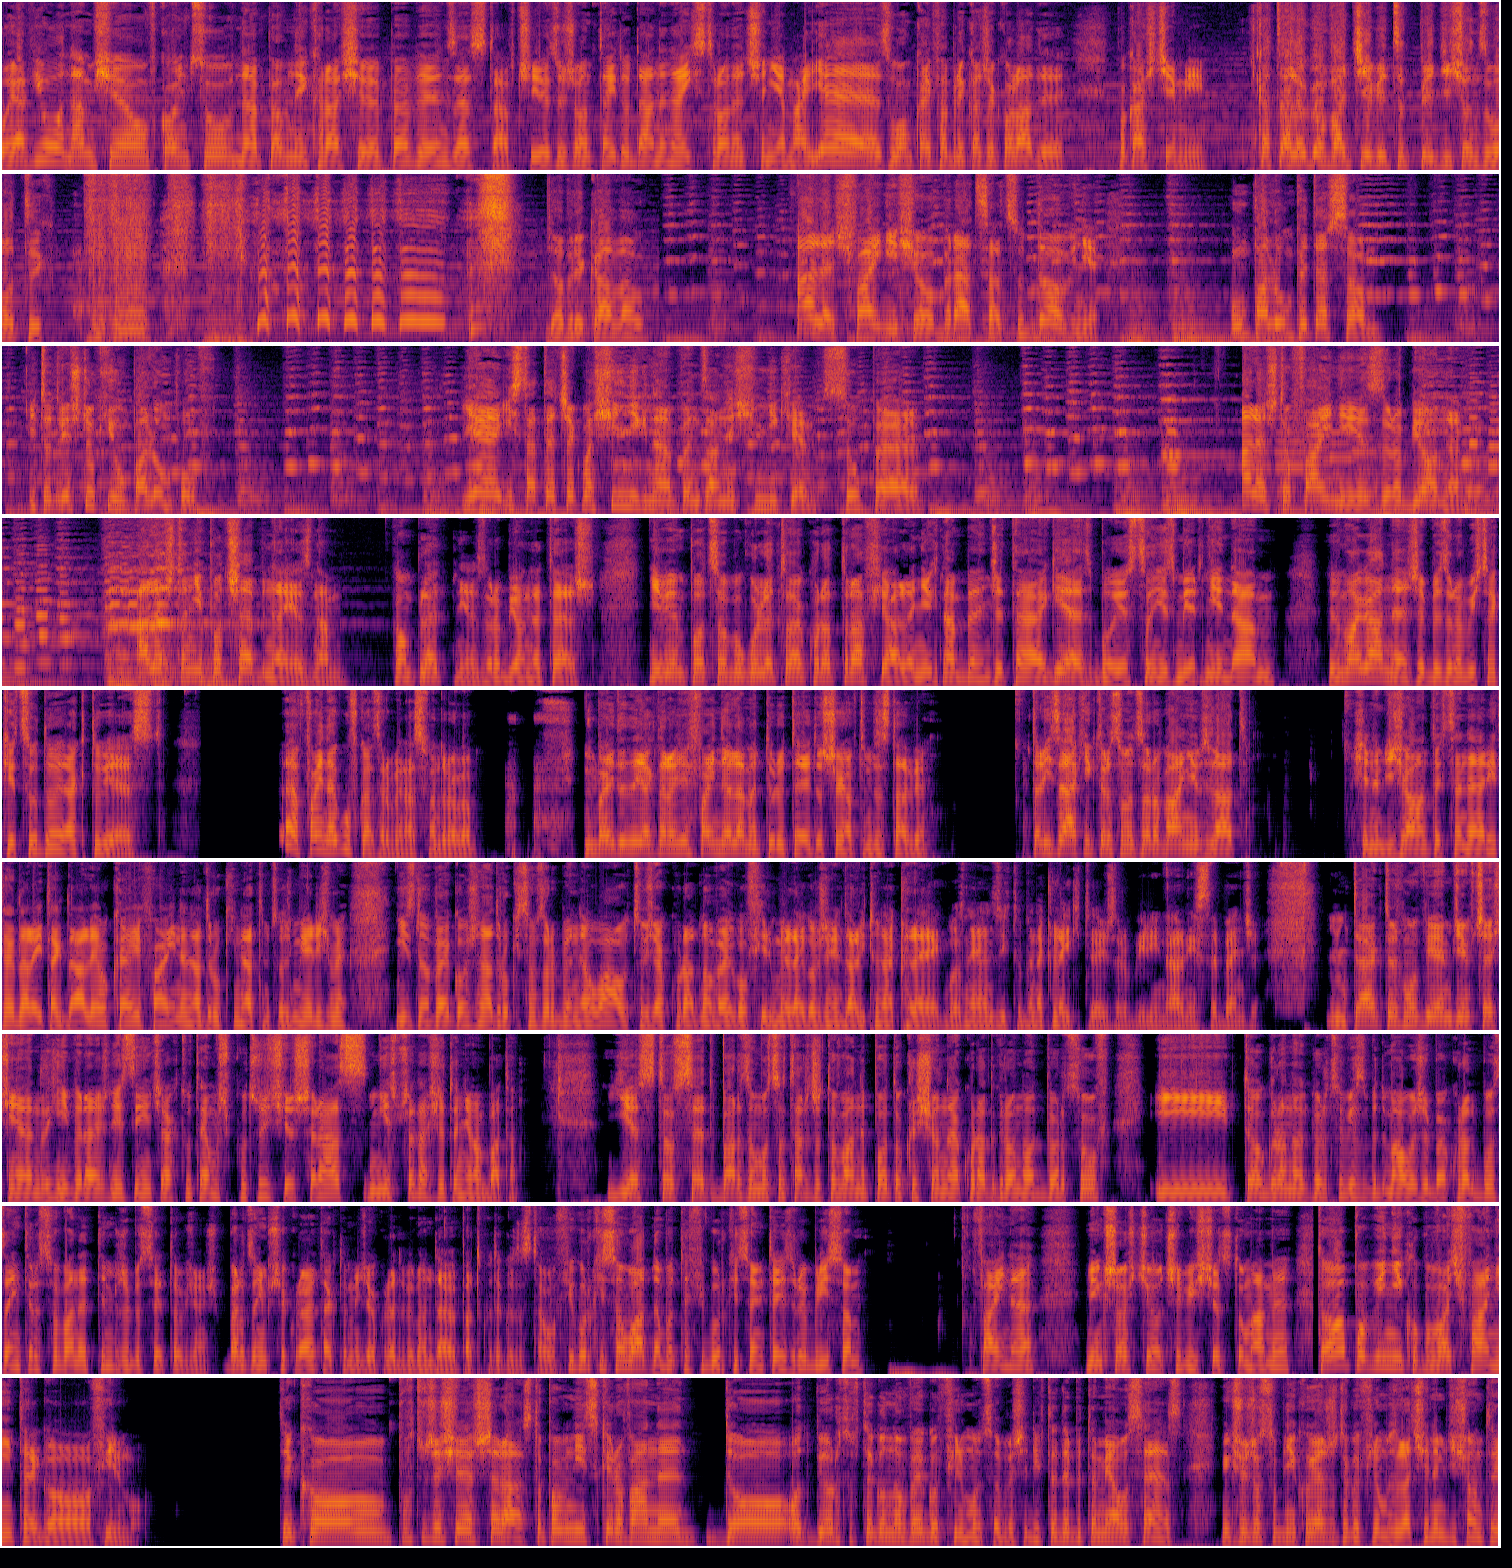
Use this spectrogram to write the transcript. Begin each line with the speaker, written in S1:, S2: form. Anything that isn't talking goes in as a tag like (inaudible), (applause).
S1: Pojawiło nam się w końcu na pełnej krasie pewien zestaw. Czy jest już on tutaj dodany na ich stronę, czy nie ma? Jest! Łąka i fabryka czekolady. Pokażcie mi. Katalogowa 950 zł. (laughs) Dobry kawał. Ależ fajnie się obraca, cudownie. Umpalumpy też są. I to dwie sztuki umpalumpów. Je, i stateczek ma silnik napędzany silnikiem. Super. Ależ to fajnie jest zrobione. Ależ to niepotrzebne jest nam. Kompletnie zrobione też. Nie wiem po co w ogóle to akurat trafia, ale niech nam będzie tak jak jest, bo jest to niezmiernie nam wymagane, żeby zrobić takie cudo jak tu jest. E, fajna główka zrobiona swoją drogą. Chyba jedyny jak na razie fajny element, który tutaj dostrzegam w tym zestawie. To lizaki, które są odzorowaniem z lat 70., scenerii i tak dalej, i tak dalej. Okej, fajne nadruki na tym, co już mieliśmy. Nic nowego, że nadruki są zrobione. Wow, coś akurat nowego w firmie Lego, że nie dali tu naklejek, bo znając ich, to by naklejki tutaj zrobili, no ale niestety będzie. Mm, Tak jak też mówiłem dzień wcześniej na takich wyraźnych zdjęciach, tutaj muszę powtórzyć jeszcze raz, nie sprzeda się, to nie ma bata. Jest to set bardzo mocno targetowany pod określone akurat grono odbiorców i to grono odbiorców jest zbyt małe, żeby akurat było zainteresowane tym, żeby sobie to wziąć. Bardzo mi przykro, ale tak to będzie akurat wyglądało w tego zestawu. Figurki są ładne, bo te figurki, co oni tutaj zrobili są fajne, w większości oczywiście, co tu mamy, to powinni kupować fani tego filmu. Tylko powtórzę się jeszcze raz, to powinni być skierowane do odbiorców tego nowego filmu, co wyszedł wtedy by to miało sens. Większość osób nie kojarzy tego filmu z lat 70.,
